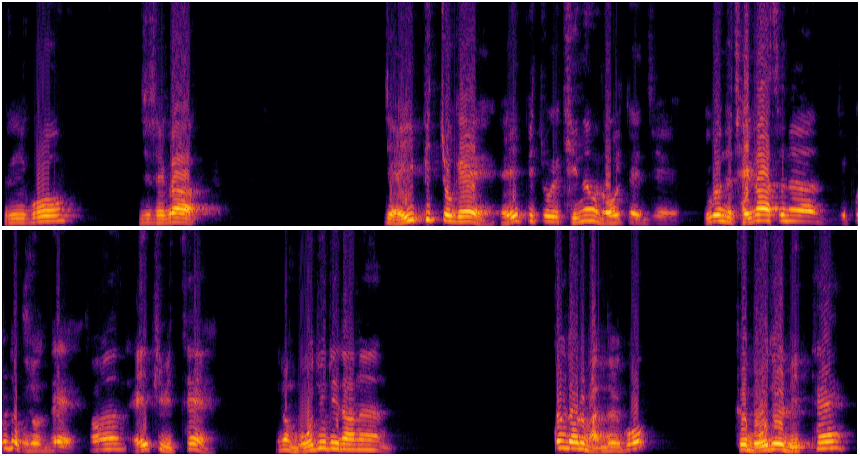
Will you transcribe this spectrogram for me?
그리고 이제 제가 이제 AP 쪽에 AP 쪽에 기능을 넣을 때 이제 이건 이제 제가 쓰는 이제 폴더 구조인데 저는 AP 밑에 이런 모듈이라는 폴더를 만들고 그 모듈 밑에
